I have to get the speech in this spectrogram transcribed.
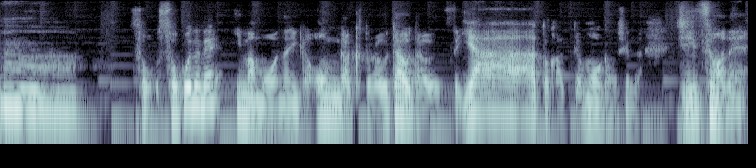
うん。そう、そこでね、今もう何か音楽とか歌を歌うって、いやーとかって思うかもしれない。実はね、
